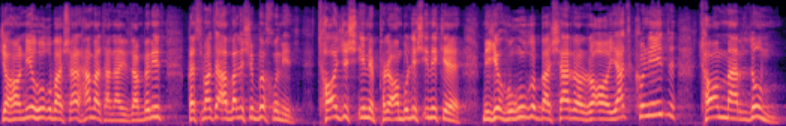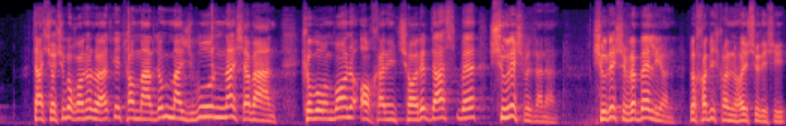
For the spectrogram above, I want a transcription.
جهانی حقوق بشر هموطن عزیزم برید قسمت اولش رو بخونید تاجش اینه پرامبولش اینه که میگه حقوق بشر را رعایت کنید تا مردم در چارچوب قانون رعایت کنید تا مردم مجبور نشوند که به عنوان آخرین چاره دست به شورش بزنند. شورش ربلیون بخوانید قانون های شورشی.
